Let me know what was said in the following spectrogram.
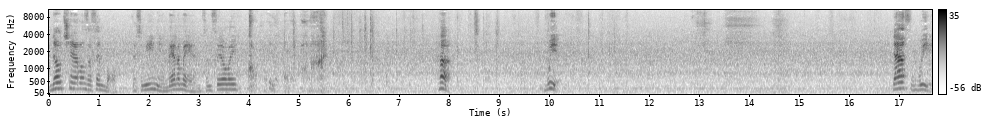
No channels assemble. Just me and you, man to man. Sincerely. Huh. Weird. That's weird.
